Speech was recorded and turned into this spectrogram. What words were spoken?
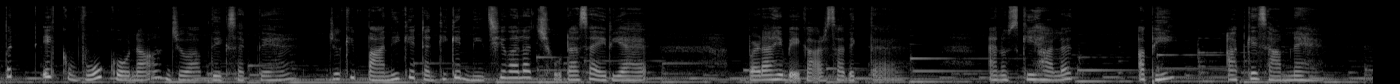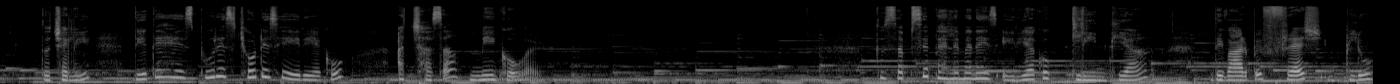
बट एक वो कोना जो आप देख सकते हैं, जो कि पानी के टंकी के नीचे वाला छोटा सा एरिया है। बड़ा ही बेकार सा दिखता है। एंड उसकी हालत अभी आपके सामने है। तो चलिए, देते हैं इस पूरे छोटे से एरिया को अच्छा सा मेक ओवर तो सबसे पहले मैंने इस एरिया को क्लीन किया, दीवार पे फ्रेश ब्लू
